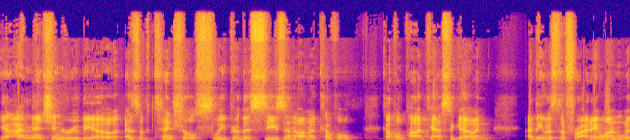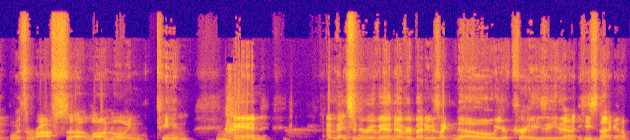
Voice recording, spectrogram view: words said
Yeah, I mentioned Rubio as a potential sleeper this season on a couple couple podcasts ago, and I think it was the Friday one with with Roth's uh, lawn mowing team, and I mentioned Rubio, and everybody was like, "No, you're crazy. They're, he's not gonna.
